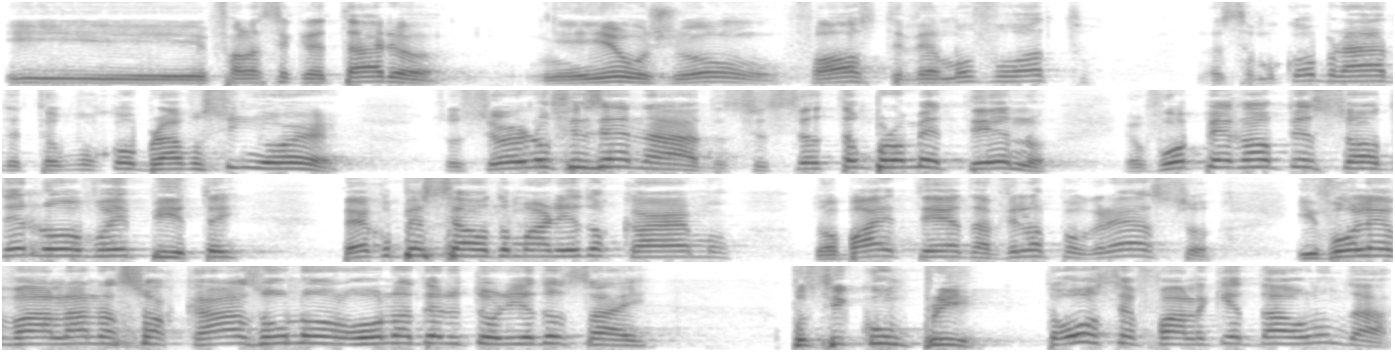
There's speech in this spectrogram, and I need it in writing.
E fala, secretário, eu, João, Fausto, tivemos voto. Nós somos cobrados, então vou cobrar o senhor. Se o senhor não fizer nada, se vocês estão prometendo, eu vou pegar o pessoal, de novo, repito, hein? Pega o pessoal do Maria do Carmo, do Baeté, da Vila Progresso, e vou levar lá na sua casa ou, no, ou na diretoria do SAI, para se cumprir. Então, ou você fala que dá ou não dá.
